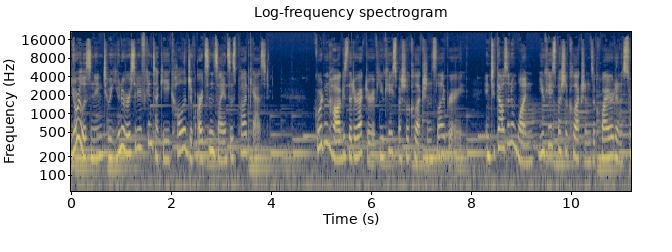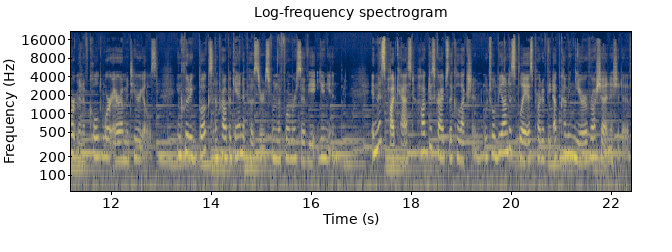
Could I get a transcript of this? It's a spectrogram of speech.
You're listening to a University of Kentucky College of Arts and Sciences podcast. Gordon Hogg is the director of UK Special Collections Library. In 2001, UK Special Collections acquired an assortment of Cold War era materials, including books and propaganda posters from the former Soviet Union. In this podcast, Hogg describes the collection, which will be on display as part of the upcoming Year of Russia initiative.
